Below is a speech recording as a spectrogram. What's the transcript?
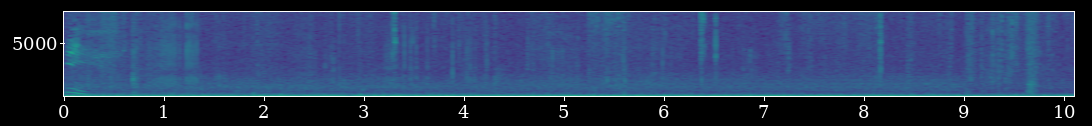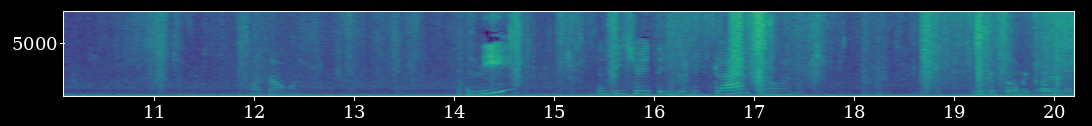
Hmm. Lý. Anh DJ tìm được một trái rồi. You can show me cutting it.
